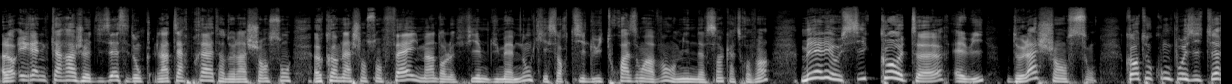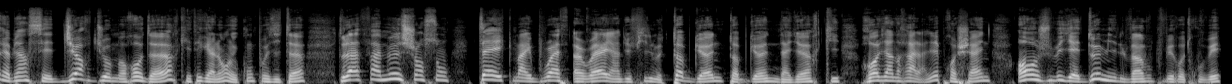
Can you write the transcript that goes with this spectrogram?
Alors Irene Cara, je le disais, c'est donc l'interprète hein, de la chanson, euh, comme la chanson Fame hein, dans le film du même nom qui est sorti lui trois ans avant en 1980, mais elle est aussi co-auteur, et eh oui, de la chanson. Quant au compositeur, eh bien c'est Giorgio Moroder qui est également le compositeur de la fameuse chanson Take My Breath Away du film Top Gun, Top Gun d'ailleurs qui reviendra l'année prochaine en juillet 2020. Vous pouvez retrouver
